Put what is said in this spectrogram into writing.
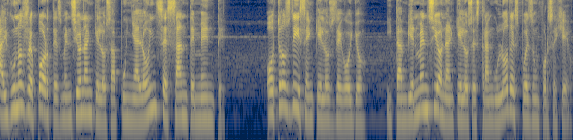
Algunos reportes mencionan que los apuñaló incesantemente. Otros dicen que los degolló y también mencionan que los estranguló después de un forcejeo.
